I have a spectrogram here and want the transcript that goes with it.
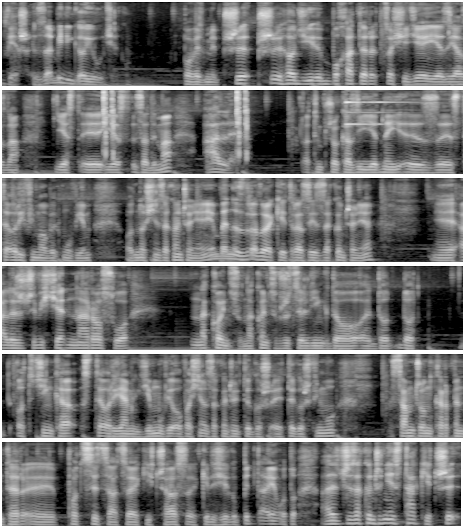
wiesz, zabili go i uciekł. Powiedzmy, przy, przychodzi bohater, co się dzieje, jest jazda, jest, yy, jest zadyma, ale o tym przy okazji jednej e, z, z teorii filmowych mówiłem odnośnie zakończenia. Nie będę zdradzał, jakie teraz jest zakończenie, e, ale rzeczywiście narosło na końcu. Na końcu wrzucę link do, do, do odcinka z teoriami, gdzie mówię o właśnie o zakończeniu tegoż, e, tegoż filmu. Sam John Carpenter podsyca co jakiś czas, kiedy się go pytają o to, ale czy zakończenie jest takie, czy...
